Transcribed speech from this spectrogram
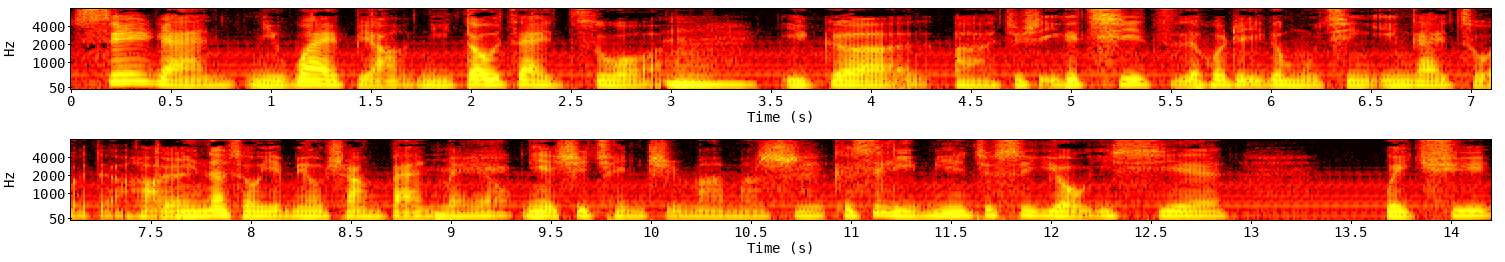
虽然你外表你都在做，嗯，一个啊、呃，就是一个妻子或者一个母亲应该做的哈。你那时候也没有上班，没有，你也是全职妈妈，是。可是里面就是有一些委屈，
